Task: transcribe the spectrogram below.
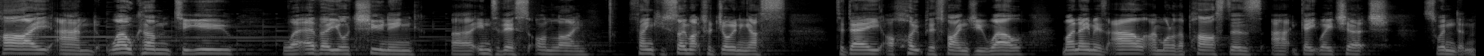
Hi, and welcome to you wherever you're tuning uh, into this online. Thank you so much for joining us today. I hope this finds you well. My name is Al, I'm one of the pastors at Gateway Church, Swindon.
